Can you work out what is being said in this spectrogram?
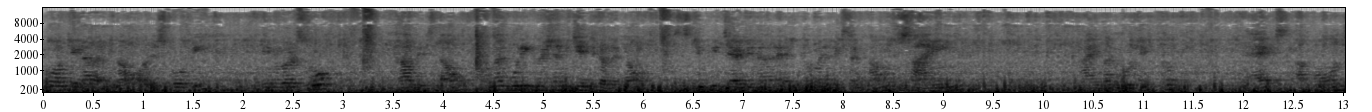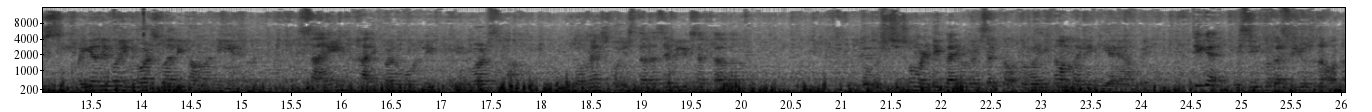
को अकेला रखता हूँ और इसको भी इनवर्स को यहाँ भेजता हूँ मैं पूरी इक्वेशन चेंज कर देता हूँ क्योंकि जेड इधर है तो मैं लिख सकता हूँ sine hyperbolic x upon c भैया देखो इन्वर्स वाली कहानी है साइन हाइपरबोलिक इन्वर्स था तो मैं इसको इस तरह से भी लिख सकता था तो उस चीज़ को मल्टीप्लाई में लिख सकता हूँ तो वही काम मैंने किया है यहाँ पे ठीक है इसी को कंफ्यूज ना होना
